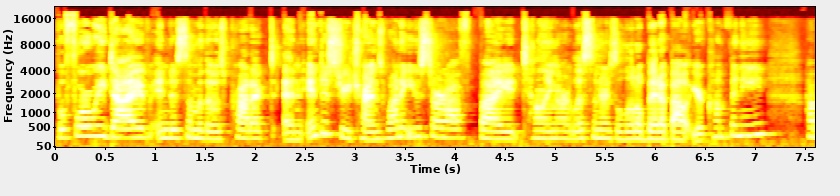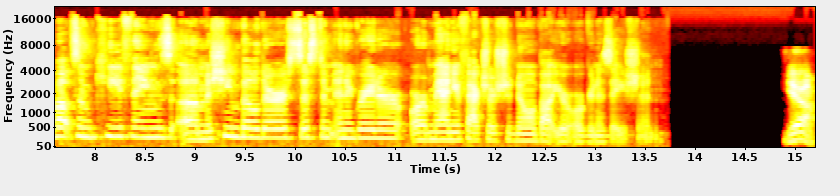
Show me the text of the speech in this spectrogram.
Before we dive into some of those product and industry trends, why don't you start off by telling our listeners a little bit about your company? How about some key things a machine builder, system integrator, or manufacturer should know about your organization? Yeah.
